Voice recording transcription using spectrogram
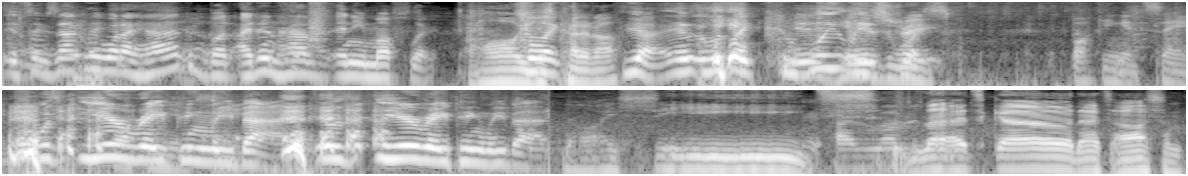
it's exactly what i had but i didn't have any muffler Oh, you So, just like, cut it off? yeah it, it was like completely His straight was fucking insane. it was ear rapingly bad it was ear rapingly bad Nice seats. I love. Let's go. That's awesome.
